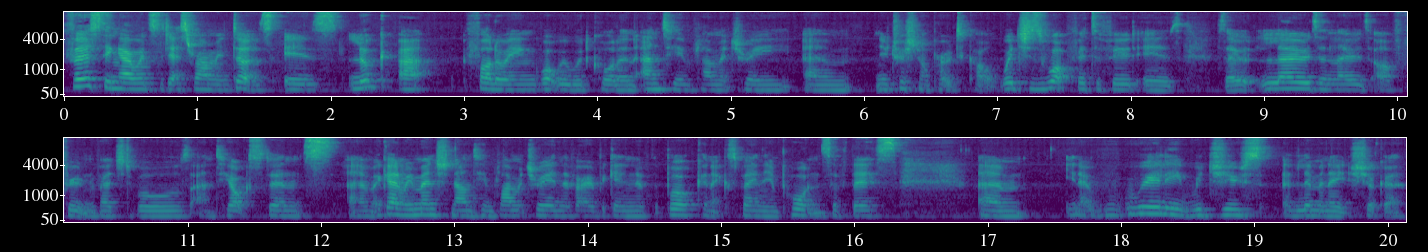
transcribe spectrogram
first thing I would suggest Ramin does is look at following what we would call an anti-inflammatory um, nutritional protocol, which is what Fitter Food is. So loads and loads of fruit and vegetables, antioxidants. Um, again, we mentioned anti-inflammatory in the very beginning of the book and explain the importance of this. Um, you know, really reduce, eliminate sugar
